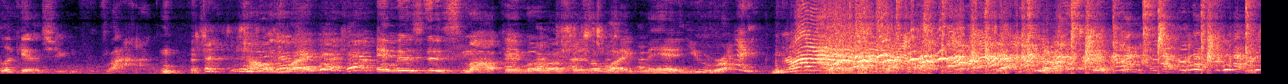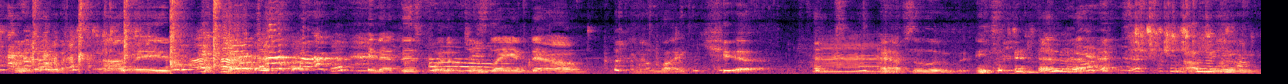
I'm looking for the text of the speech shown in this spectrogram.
Look at you fly. I was like and this this smile came over my face. I'm like man you right. You know, I mean, and at this point, I'm just laying down, and I'm like, yeah, absolutely. I mean,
